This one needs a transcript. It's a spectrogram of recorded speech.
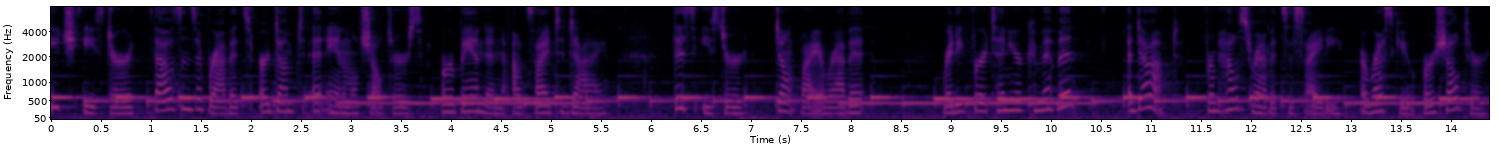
Each Easter, thousands of rabbits are dumped at animal shelters or abandoned outside to die. This Easter, don't buy a rabbit. Ready for a 10 year commitment? Adopt from House Rabbit Society, a rescue or a shelter.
